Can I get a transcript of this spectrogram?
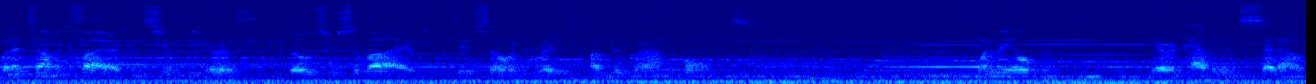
When atomic fire consumed the Earth, those who survived did so in great underground vaults. When they opened, their inhabitants set out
